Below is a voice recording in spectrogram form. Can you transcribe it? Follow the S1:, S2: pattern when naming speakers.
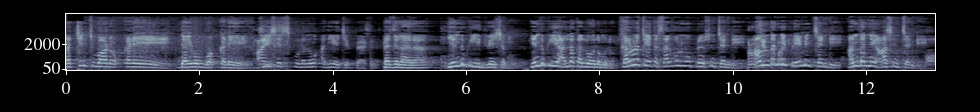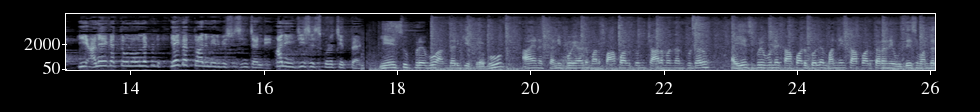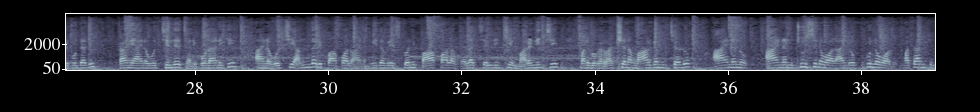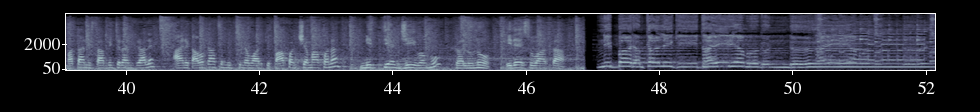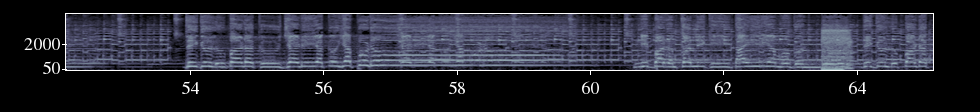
S1: రక్షించువాడు ఒక్కడే దైవం ఒక్కడే. జీసస్ కూడాను అదే చెప్పాడు. ప్రజలారా ఎందుకు ఈ ద్వేషము? ఎందుకు ఈ అల్లకల్లోలములు? కరుణ చేత సర్వులను ప్రవేశించండి అందరినీ ప్రేమించండి. అందరినీ ఆశించండి. ఈ అనేకత్వంలో ఉన్నటువంటి ఏకత్వాన్ని మీరు విశ్వసించండి అని జీసస్ కూడా చెప్పాడు.
S2: యేసు ప్రభు అందరికీ ప్రభు. ఆయన చనిపోయాడు మన పాపాల కోసం చాలా మంది అనుకుంటారు. ఆ యేసు ప్రభునే కాపాడుకోలే మన్నేం కాపాడుతారనే ఉద్దేశం అందరికీ ఉంటుంది. కానీ ఆయన వచ్చిందే చనిపోవడానికి. ఆయన వచ్చి అందరి పాపాలు ఆయన మీద వేసుకొని పాపాల వెల చెల్లించి మరణించి మనకు ఒక రక్షణ మార్గం ఇచ్చాడు. ఆయనను ఆయనను చూసినవాడు ఆయన ఒప్పుకున్నవాడు మతానికి మతాన్ని స్థాపించడానికి రాలే. ఆయనకు అవకాశం ఇచ్చిన వారికి పాప క్షమాపణ నిత్య జీవము కలును. ఇదే సువార్త.
S3: నిబ్బరం కలిగి ధైర్యముగుండు. దిగులు పడకు జడియకు ఎప్పుడు. నిబ్బరం కలిగి ధైర్యముగుండు. దిగులు పడకు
